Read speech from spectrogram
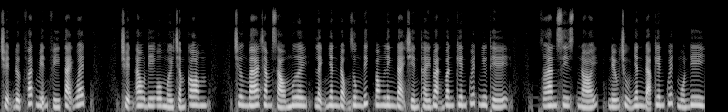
Chuyện được phát miễn phí tại web. Chuyện audio mới com Chương 360, lệnh nhân động dung đích vong linh đại chiến thấy đoạn vân kiên quyết như thế. Francis nói, nếu chủ nhân đã kiên quyết muốn đi,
